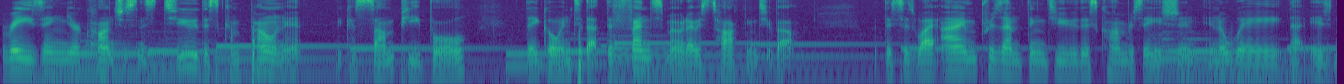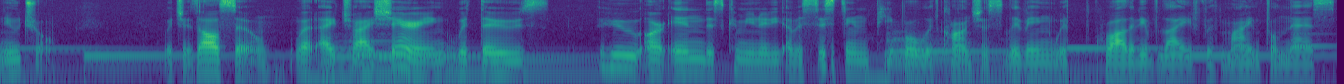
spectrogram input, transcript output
raising your consciousness to this component because some people they go into that defense mode I was talking to you about. But this is why I'm presenting to you this conversation in a way that is neutral which is also what I try sharing with those who are in this community of assisting people with conscious living, with quality of life, with mindfulness,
